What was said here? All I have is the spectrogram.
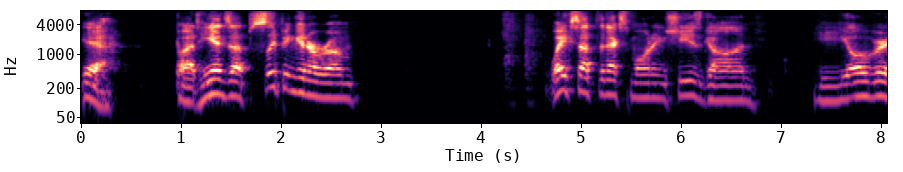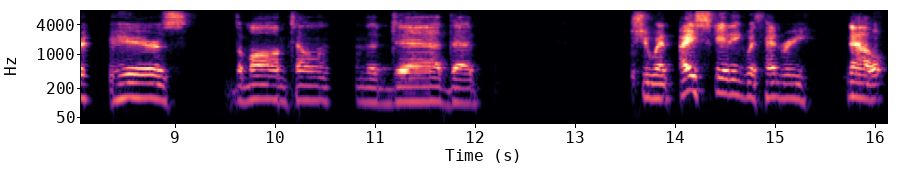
Yeah. But he ends up sleeping in her room. Wakes up the next morning. She's gone. He overhears the mom telling the dad that she went ice skating with Henry. Now,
